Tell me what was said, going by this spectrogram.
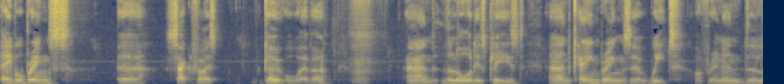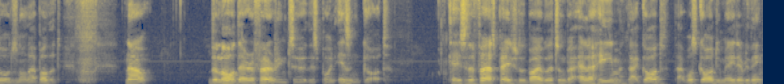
Abel brings a sacrificed goat or whatever, and the Lord is pleased, and Cain brings a wheat offering, and the Lord's not that bothered. Now, the Lord they're referring to at this point isn't God. Okay, so the first page of the Bible they're talking about Elohim, that God, that was God who made everything.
